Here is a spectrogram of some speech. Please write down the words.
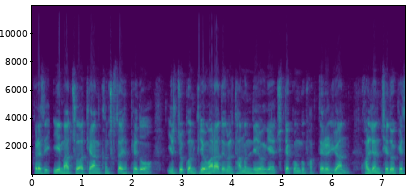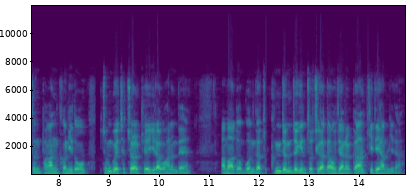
그래서 이에 맞춰 대한건축사협회도 일조권 규제 완화 등을 담은 내용의 주택공급 확대를 위한 관련 제도 개선 방안 건의도 정부에 제출할 계획이라고 하는데 아마도 뭔가 긍정적인 조치가 나오지 않을까 기대합니다.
